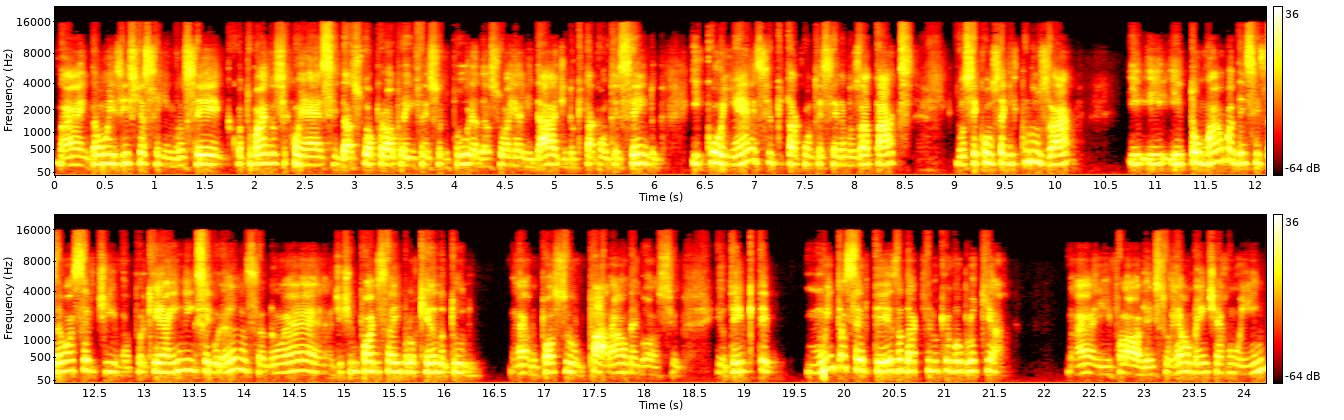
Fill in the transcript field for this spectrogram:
Né? Então existe assim, você quanto mais você conhece da sua própria infraestrutura, da sua realidade, do que está acontecendo e conhece o que está acontecendo nos ataques, você consegue cruzar e, e, tomar uma decisão assertiva, porque ainda em segurança não é, a gente não pode sair bloqueando tudo, né? Eu não posso parar o negócio. Eu tenho que ter muita certeza daquilo que eu vou bloquear, né? E falar, olha, isso realmente é ruim,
